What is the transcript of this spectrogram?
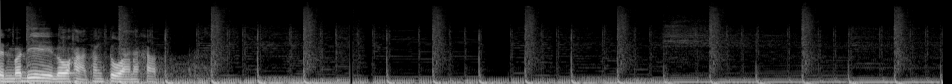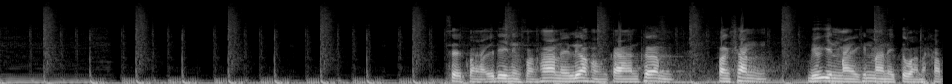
เป็นบอดี้โลหะทั้งตัวนะครับพิเศษกว่า AD 125 ในเรื่องของการเพิ่มฟังก์ชัน built-in ใหม่ขึ้นมาในตัวนะครับ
